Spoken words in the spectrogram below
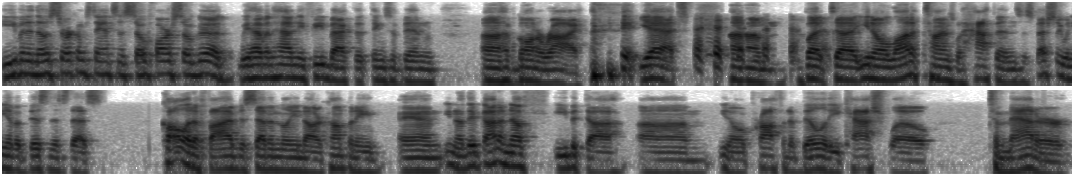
even in those circumstances, so far so good. We haven't had any feedback that things have been uh, have gone awry yet. Um, but uh, you know, a lot of times what happens, especially when you have a business that's call it a five to seven million dollar company. And you know they've got enough ebitda um, you know profitability cash flow to matter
